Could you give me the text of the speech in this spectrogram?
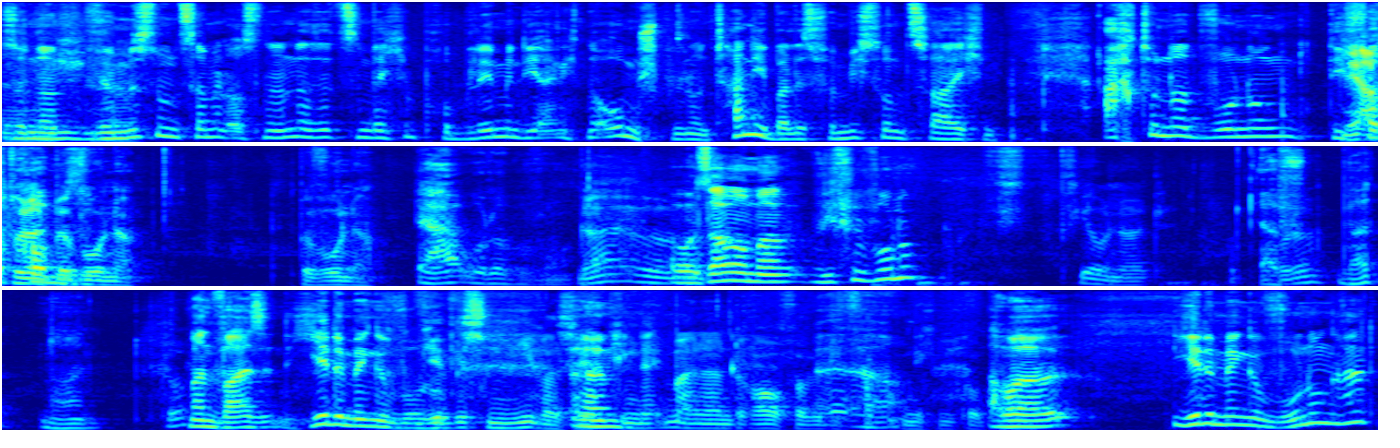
sondern nicht, wir ja. müssen uns damit auseinandersetzen, welche Probleme die eigentlich nach oben spülen. Und Hannibal ist für mich so ein Zeichen. 800 Wohnungen, die Nee, 800 verkommen sind. Bewohner. Bewohner. Ja, oder Bewohner. Ja, äh, Aber sagen wir mal, wie viele Wohnungen? 400. Ja, Oder? was? Nein. Man weiß es nicht. Jede Menge Wohnungen. Wir wissen nie, was wir Ähm, kriegen da immer einen drauf, weil wir die Fakten nicht im Kopf haben. Aber jede Menge Wohnungen hat.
